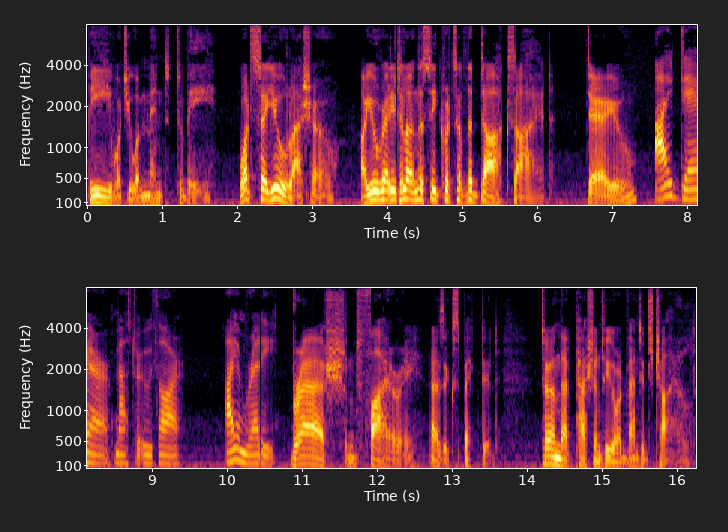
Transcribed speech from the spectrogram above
Be what you were meant to be. What say you, Lashowe? Are you ready to learn the secrets of the dark side? Dare you? I dare, Master Uthar. I am ready. Brash and fiery, as expected. Turn that passion to your advantage, child.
